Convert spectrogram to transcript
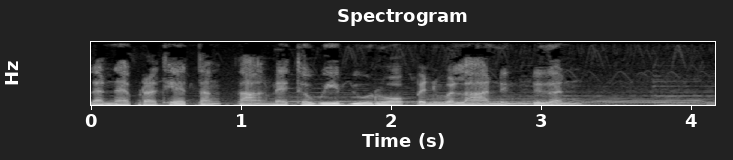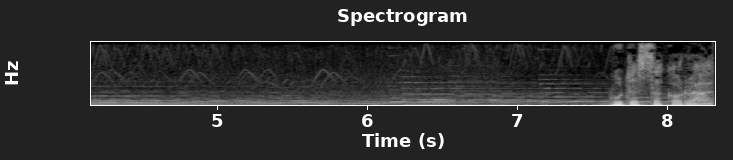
และในประเทศต่างๆ ในทวีปยุโรปเป็นเวลาหนึ่งเดือน พุทธศักราช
